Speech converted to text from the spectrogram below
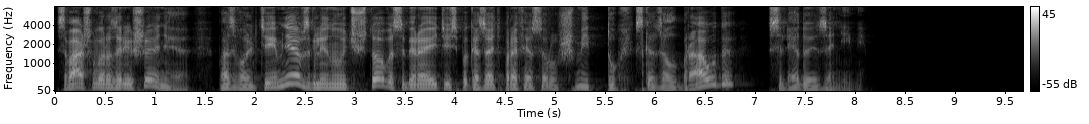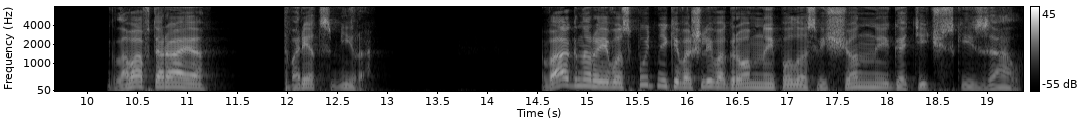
«С вашего разрешения, позвольте и мне взглянуть, что вы собираетесь показать профессору Шмидту», — сказал Брауда, следуя за ними. Глава вторая. Творец мира. Вагнер и его спутники вошли в огромный полуосвещенный готический зал.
